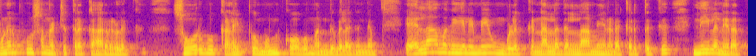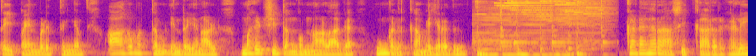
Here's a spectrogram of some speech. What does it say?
புனர்பூசம் நட்சத்திரக்காரர்களுக்கு சோர்வு களைப்பு முன்கோபம் வந்து விலகுங்க. எல்லா வகையிலுமே உங்களுக்கு நல்லதெல்லாமே நடக்கிறதுக்கு நீல நிறத்தை பயன்படுத்துங்க. ஆக மொத்தம் இன்றைய நாள் மகிழ்ச்சி தங்கும் நாளாக உங்களுக்கு அமைகிறது. கடகராசிக்காரர்களே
